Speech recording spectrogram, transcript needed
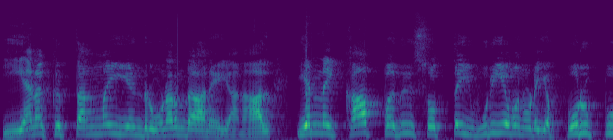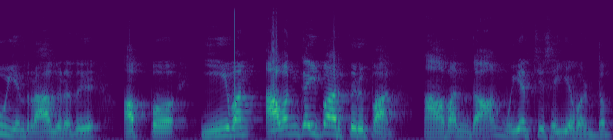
எனக்கு தன்மை என்று உணர்ந்தானேயானால் என்னை காப்பது சொத்தை உரியவனுடைய பொறுப்பு என்று ஆகிறது. அப்போ இவன் அவன் கை பார்த்திருப்பான். அவன்தான் முயற்சி செய்ய வேண்டும்.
